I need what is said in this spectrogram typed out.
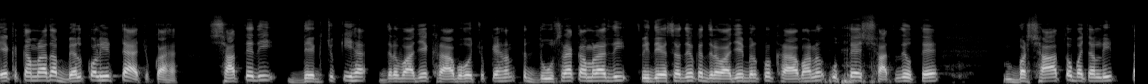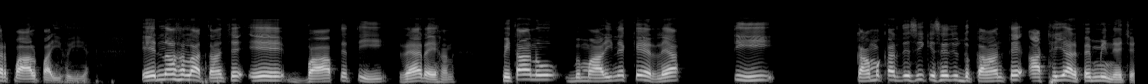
ਇੱਕ ਕਮਰਾ ਤਾਂ ਬਿਲਕੁਲ ਹੀ ਢਹਿ ਚੁੱਕਾ ਹੈ, ਛੱਤ ਦੀ ਡਿੱਗ ਚੁੱਕੀ ਹੈ, ਦਰਵਾਜ਼ੇ ਖਰਾਬ ਹੋ ਚੁੱਕੇ ਹਨ ਤੇ ਦੂਸਰਾ ਕਮਰਾ ਦੀ ਤੁਸੀਂ ਦੇਖ ਸਕਦੇ ਹੋ ਕਿ ਦਰਵਾਜ਼ੇ ਬਿਲਕੁਲ ਖਰਾਬ ਹਨ, ਉੱਤੇ ਛੱਤ ਦੇ ਉੱਤੇ ਬਰਸਾਤ ਤੋਂ ਬਚਣ ਲਈ ਤਰਪਾਲ ਪਾਈ ਹੋਈ ਹੈ। ਇਹਨਾਂ ਹਾਲਾਤਾਂ 'ਚ ਇਹ ਬਾਪ ਤੇ ਧੀ ਰਹਿ ਰਹੇ ਹਨ। ਪਿਤਾ ਨੂੰ ਬਿਮਾਰੀ ਨੇ ਘੇਰ ਲਿਆ, ਧੀ ਕੰਮ ਕਰਦੀ ਸੀ ਕਿਸੇ ਦੀ ਦੁਕਾਨ ਤੇ 8000 ਰੁਪਏ ਮਹੀਨੇ 'ਚ,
